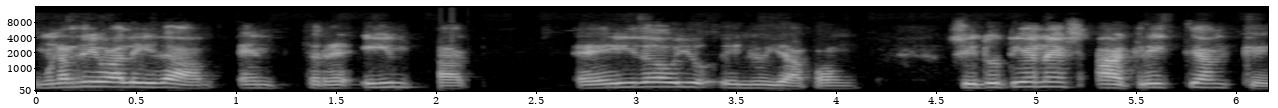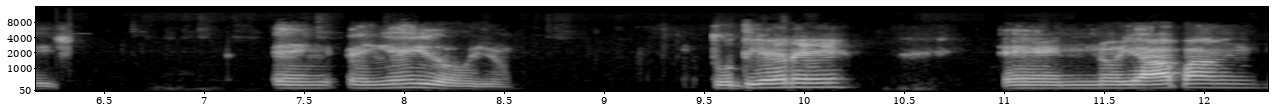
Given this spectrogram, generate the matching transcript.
una rivalidad entre Impact, AEW y New Japan. Si tú tienes a Christian Cage en, en AEW, tú tienes en New Japan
